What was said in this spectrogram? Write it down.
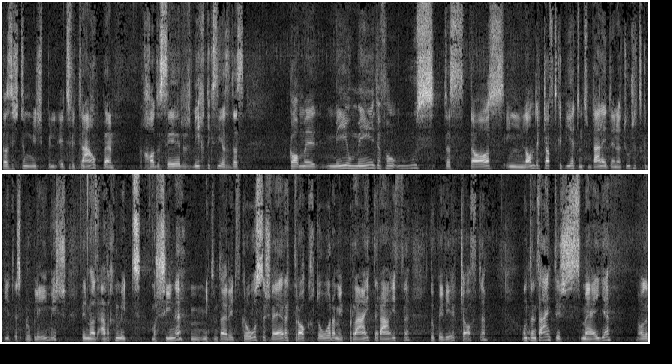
Das ist zum Beispiel jetzt für die Raupen kann das sehr wichtig sein. Also das geht man mehr und mehr davon aus, dass das im Landwirtschaftsgebiet und zum Teil in den Naturschutzgebiet ein Problem ist, weil man halt einfach mit Maschinen, mit zum Teil relativ grossen, schweren Traktoren, mit breiten Reifen bewirtschaften. Und dann sagt ist das Mähen, oder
